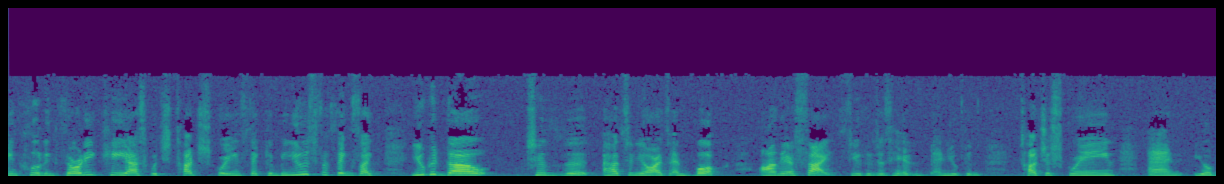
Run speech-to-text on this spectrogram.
including 30 kiosks which touch screens that can be used for things like you could go to the Hudson Yards and book on their site. So you can just hit and you can touch a screen and you'll,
